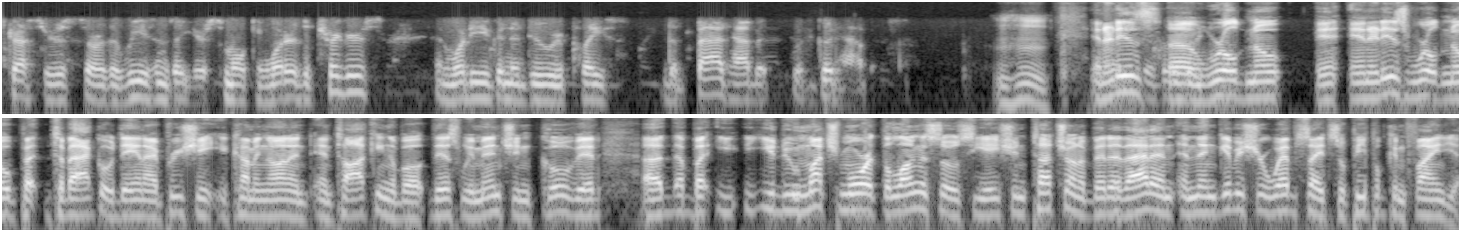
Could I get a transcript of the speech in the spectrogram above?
stressors or the reasons that you're smoking? What are the triggers, and what are you going to do replace the bad habit with good habits? Mm-hmm. And it is uh, World No and it is World No Tobacco Day, and I appreciate you coming on and, and talking about this. We mentioned COVID, uh, but you, you, do much more at the Lung Association. Touch on a bit of that, and, and then give us your website so people can find you.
